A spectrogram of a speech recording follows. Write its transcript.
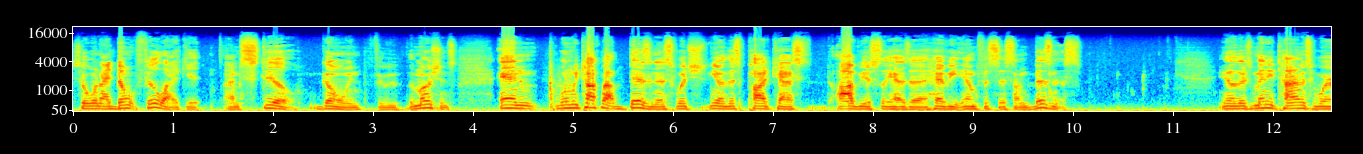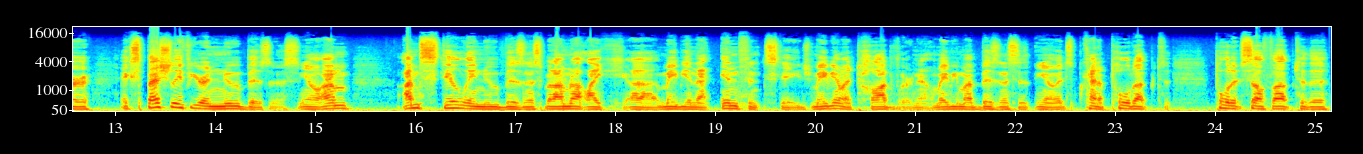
So when I don't feel like it, I'm still going through the motions. And when we talk about business, which, you know, this podcast obviously has a heavy emphasis on business. You know, there's many times where especially if you're a new business, you know, I'm I'm still a new business, but I'm not like uh, maybe in that infant stage. Maybe I'm a toddler now. Maybe my business is, you know, it's kind of pulled up, to, pulled itself up to the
